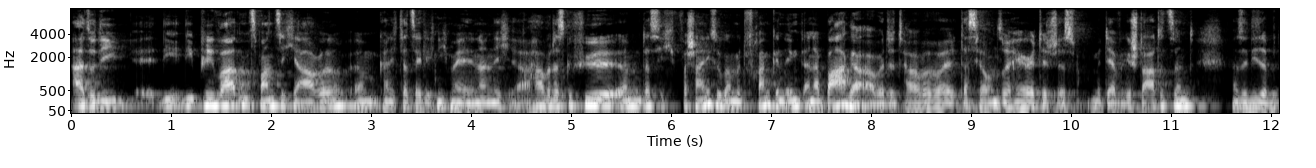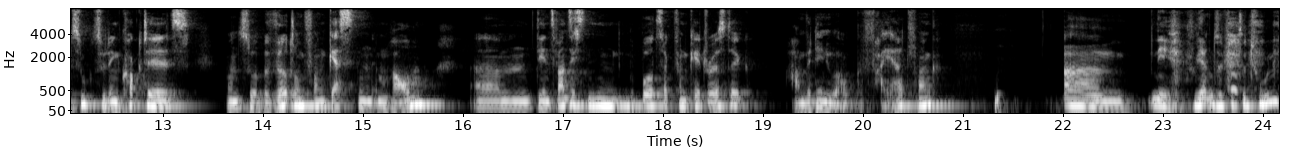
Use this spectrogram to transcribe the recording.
also die, die, die privaten 20 Jahre ähm, kann ich tatsächlich nicht mehr erinnern. Ich äh, habe das Gefühl, ähm, dass ich wahrscheinlich sogar mit Frank in irgendeiner Bar gearbeitet habe, weil das ja unsere Heritage ist, mit der wir gestartet sind. Also dieser Bezug zu den Cocktails und zur Bewirtung von Gästen im Raum. Ähm, den 20. Geburtstag von Kate Rustic, haben wir den überhaupt gefeiert, Frank? Ähm, nee, wir hatten so viel zu tun.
